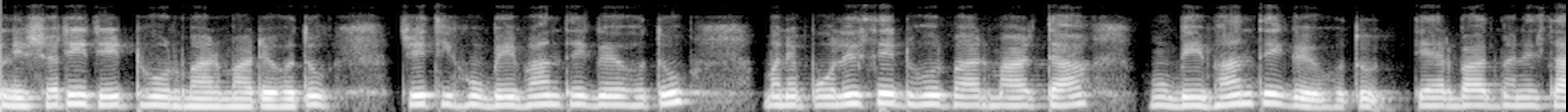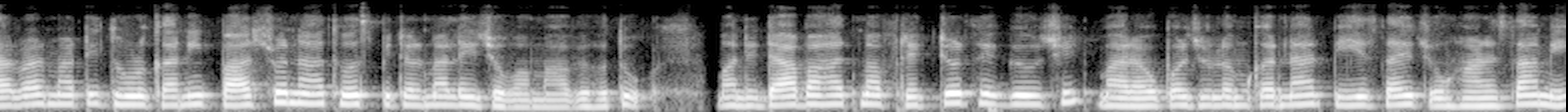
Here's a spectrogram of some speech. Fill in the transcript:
અને શરીરે ઢોર માર માર્યો હતો, જેથી હું બેભાન થઈ ગયો હતો. મને પોલીસે ઢોર માર મારતા હું બેભાન થઈ ગયો હતો. ત્યારબાદ મને સારવાર માટે ધોળકાની પાર્શ્વનાથ હોસ્પિટલમાં લઈ જવામાં આવ્યો હતો. મને ડાબા હાથમાં ફ્રેક્ચર થઈ ગયું છે. મારા ઉપર જુલમ કરનાર પીએસઆઈ ચૌહાણ સામે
